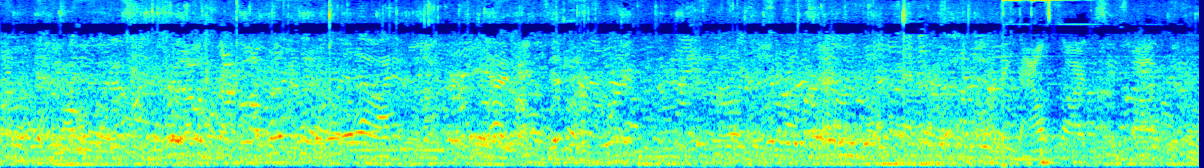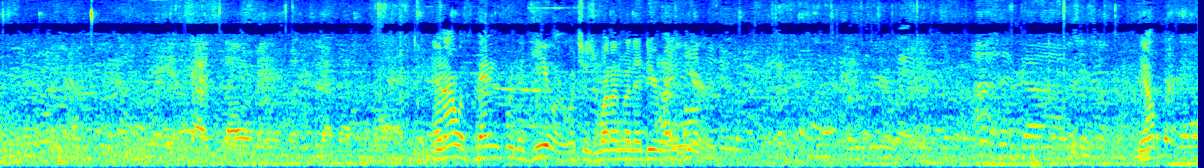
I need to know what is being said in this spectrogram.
Oh, And I was betting for the dealer, which is what I'm going to do right here. Yep.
